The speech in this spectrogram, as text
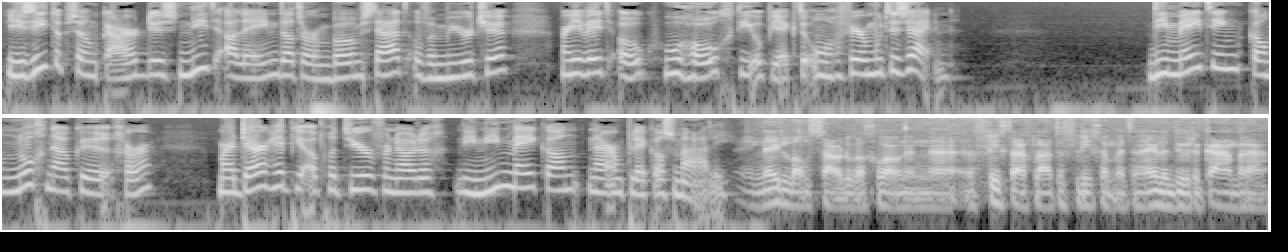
Je ziet op zo'n kaart dus niet alleen dat er een boom staat of een muurtje, maar je weet ook hoe hoog die objecten ongeveer moeten zijn. Die meting kan nog nauwkeuriger, maar daar heb je apparatuur voor nodig die niet mee kan naar een plek als Mali. In Nederland zouden we gewoon een, eh, een vliegtuig laten vliegen met een hele dure camera.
